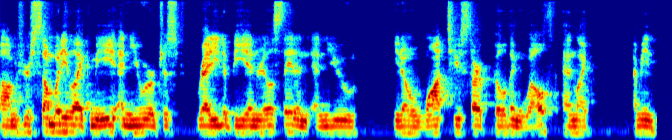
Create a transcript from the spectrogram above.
um, if you're somebody like me and you are just ready to be in real estate and, and you, you know, want to start building wealth and like, I mean,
